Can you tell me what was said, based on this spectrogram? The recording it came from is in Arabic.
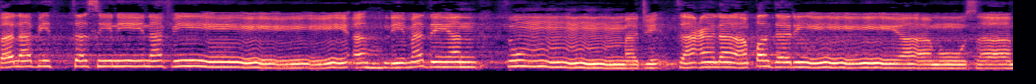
فلبثت سنين في أهل مدين ثم جئت على قدري يا موسى.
